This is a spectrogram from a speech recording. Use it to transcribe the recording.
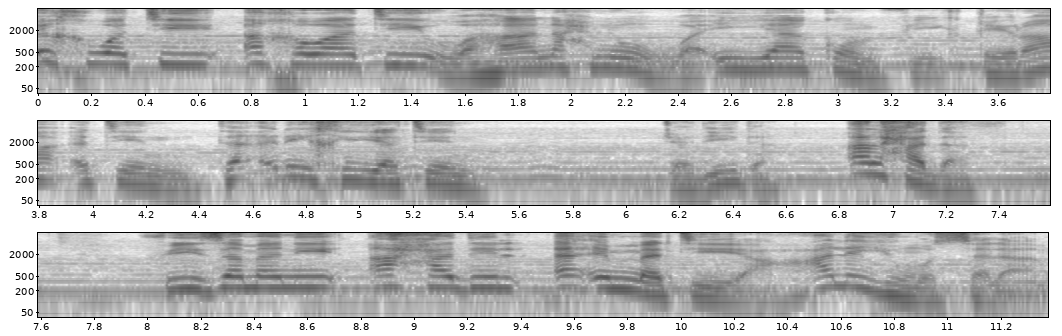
إخوتي أخواتي وها نحن وإياكم في قراءة تاريخية جديدة. الحدث في زمن أحد الأئمة عليهم السلام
